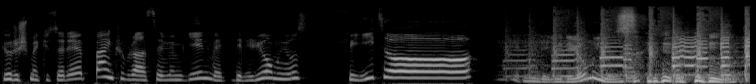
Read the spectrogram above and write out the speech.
görüşmek üzere. Ben Kübra Sevimgin ve deliriyor muyuz? Finito. Deliriyor muyuz?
